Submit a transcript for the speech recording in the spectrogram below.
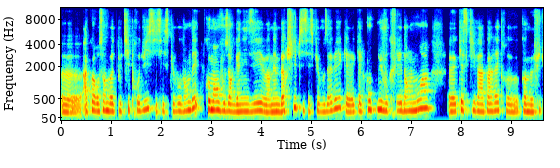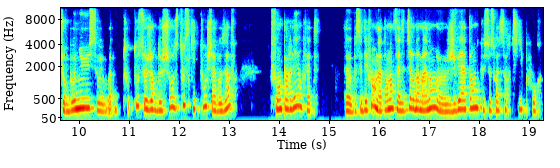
à quoi ressemble votre petit produit, si c'est ce que vous vendez, comment vous organisez un membership, si c'est ce que vous avez, quel, contenu vous créez dans le mois, qu'est-ce qui va apparaître comme futur bonus, tout, tout ce genre de choses, tout ce qui touche à vos offres, faut en parler en fait. Euh, parce que des fois, on a tendance à se dire non, maintenant, euh, je vais attendre que ce soit sorti pour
